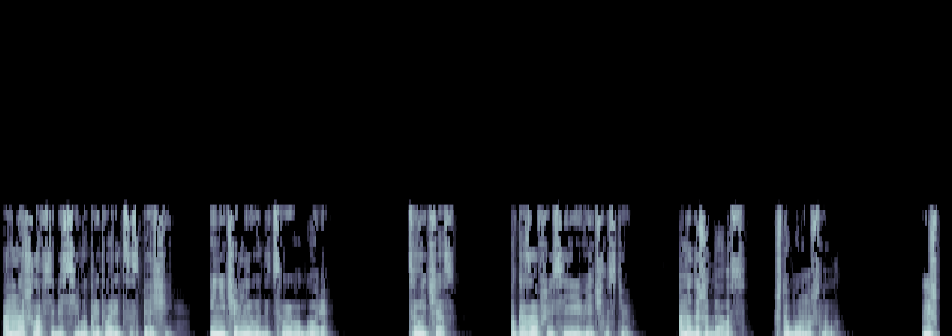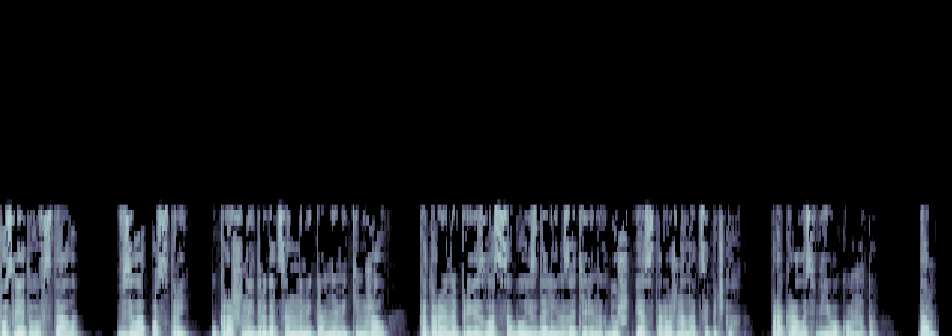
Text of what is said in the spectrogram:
она нашла в себе силы притвориться спящей и ничем не выдать своего горя. Целый час показавшейся ей вечностью. Она дожидалась, чтобы он уснул. Лишь после этого встала, взяла острый, украшенный драгоценными камнями кинжал, который она привезла с собой из долины затерянных душ, и осторожно на цыпочках прокралась в его комнату. Там,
